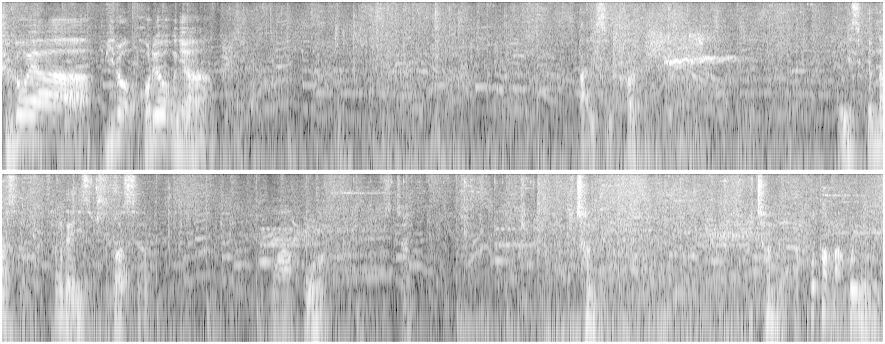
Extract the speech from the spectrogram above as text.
그거야 밀어 버려 그냥. 나이스 컷. 에이스 끝났어. 상대 에이스 죽었어. 와 보호막 진짜. 미쳤네. 미쳤네. 나 포탄 맞고 있는 거지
